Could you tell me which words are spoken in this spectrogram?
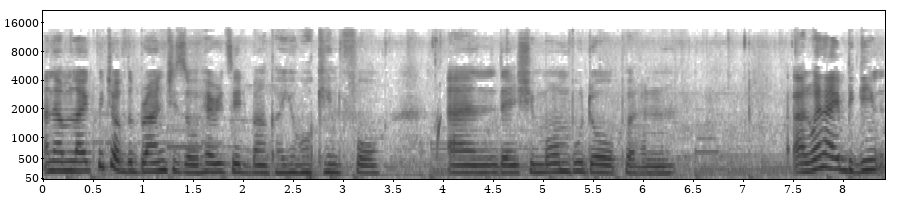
And i'm like which of the branches of heritage bank are you working for? And then she mumbled up and and when i begin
